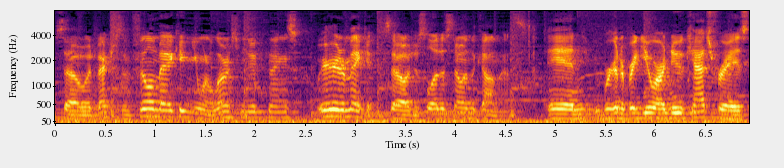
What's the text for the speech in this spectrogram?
So adventures in filmmaking, you want to learn some new things, we're here to make it. So just let us know in the comments. And we're gonna bring you our new catchphrase.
